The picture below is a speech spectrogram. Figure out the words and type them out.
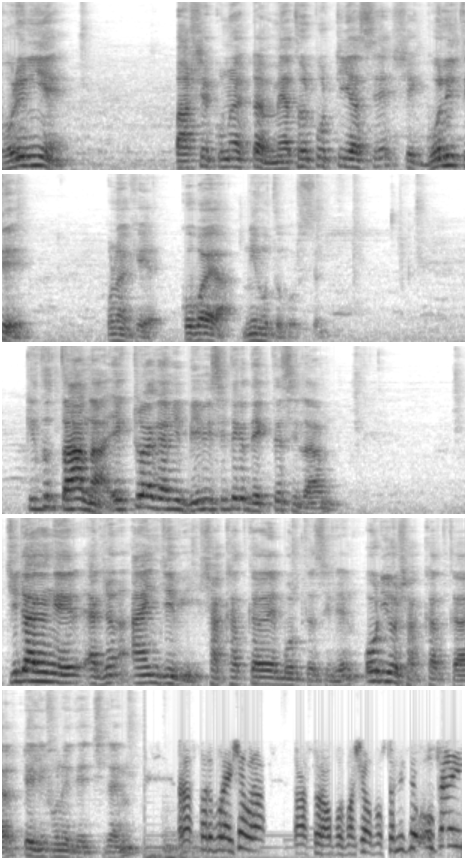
ধরে নিয়ে পাশের কোনো একটা মেথরপট্টি আছে সে গলিতে ওনাকে কোবায়া নিহত করছেন। কিন্তু তা না, একটু আগে আমি বিবিসি থেকে দেখতেছিলাম, চিটাগাংয়ের একজন আইনজীবী সাক্ষাৎকারে বলতেছিলেন, অডিও সাক্ষাৎকার টেলিফোনে দিচ্ছিলেন। রাস্তার উপর এসে ওরা, রাস্তার অপর পাশে অবস্থান নিচ্ছে ওখানেই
